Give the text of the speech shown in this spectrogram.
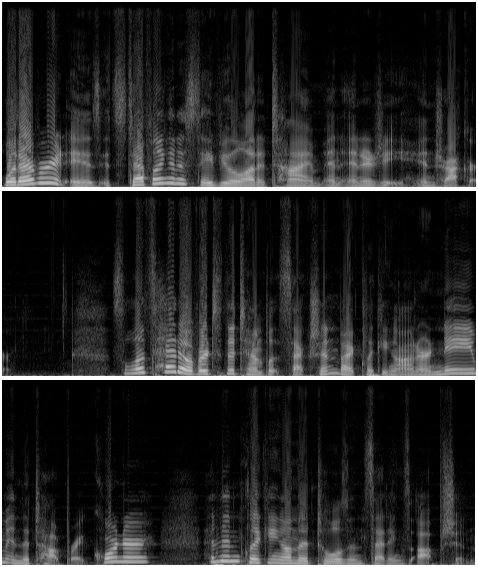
Whatever it is, it's definitely going to save you a lot of time and energy in Tracker. So let's head over to the template section by clicking on our name in the top right corner and then clicking on the tools and settings option.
